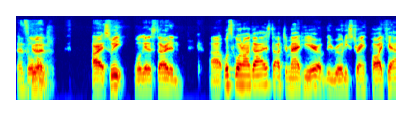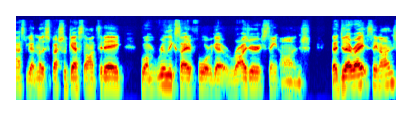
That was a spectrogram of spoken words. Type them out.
That's Cool. good. All right, sweet. We'll get it started. Uh, what's going on, guys? Dr. Matt here of the Roadie Strength Podcast. We got another special guest on today who I'm really excited for. We got Roger St. Onge. Did I do that right? St. Onge?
